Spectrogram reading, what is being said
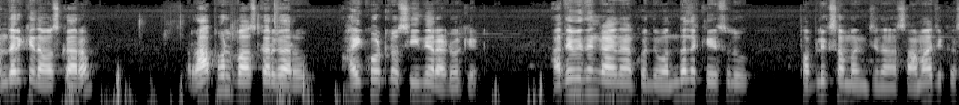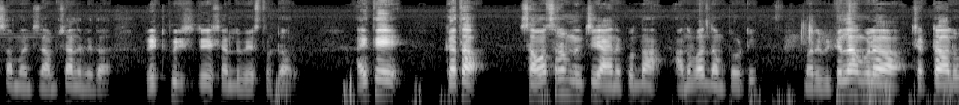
అందరికీ నమస్కారం. రాపోల్ భాస్కర్ గారు హైకోర్టులో సీనియర్ అడ్వకేట్. అదేవిధంగా ఆయన కొన్ని వందల కేసులు పబ్లిక్ సంబంధించిన సామాజిక సంబంధించిన అంశాల మీద రిట్ పిటిషన్లు వేస్తుంటారు. అయితే గత సంవత్సరం నుంచి ఆయనకున్న అనుబంధంతో మరి వికలాంగుల చట్టాలు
